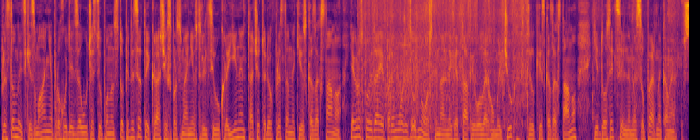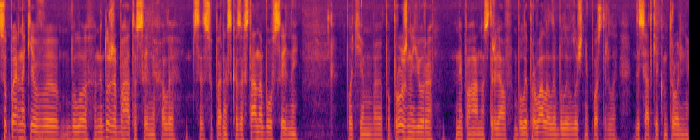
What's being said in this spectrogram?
Представницькі змагання проходять за участю понад 150 кращих спортсменів стрільців України та чотирьох представників з Казахстану. Як розповідає переможець одного з фінальних етапів Олег Омельчук, стрілки з Казахстану є досить сильними суперниками. Суперників е, було не дуже багато сильних, але це суперник з Казахстана був сильний. Потім е, Попружний Юра непогано стріляв. Були провали, але були влучні постріли, десятки контрольні.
